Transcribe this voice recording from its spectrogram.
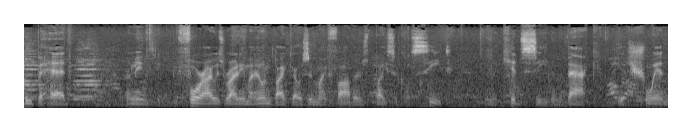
loop ahead I mean, before I was riding my own bike, I was in my father's bicycle seat, in the kid's seat in the back. He had Schwinn.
